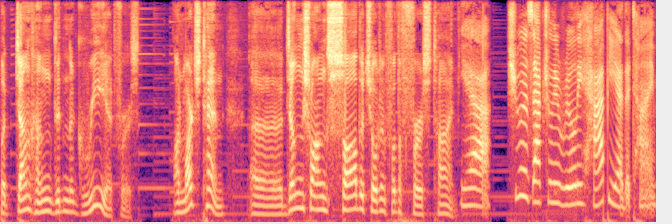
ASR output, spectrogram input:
but Zhang Heng didn't agree at first. On March 10, uh, Zheng Shuang saw the children for the first time. Yeah, she was actually really happy at the time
